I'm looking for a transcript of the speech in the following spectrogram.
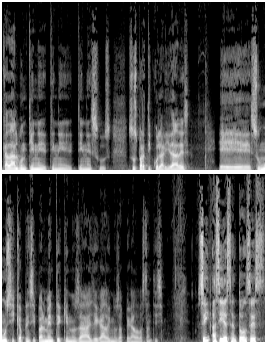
cada álbum tiene, tiene, tiene sus, sus particularidades, eh, su música principalmente que nos ha llegado y nos ha pegado bastantísimo. Sí, así es. Entonces,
